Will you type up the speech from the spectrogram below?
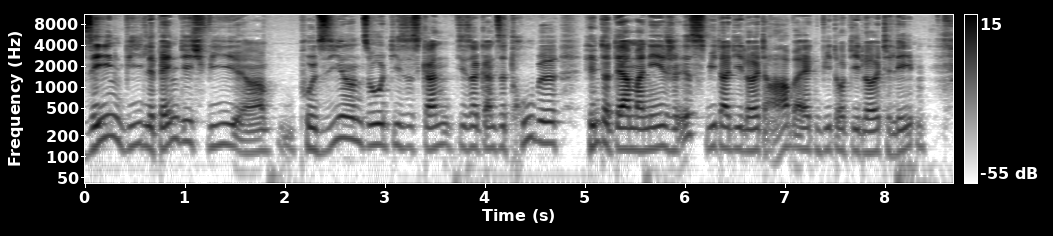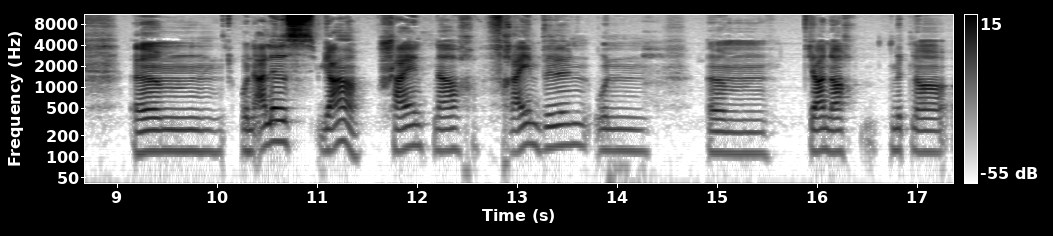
sehen, wie lebendig, wie ja, pulsieren so dieses, dieser ganze Trubel hinter der Manege ist, wie da die Leute arbeiten, wie dort die Leute leben. Ähm, und alles, ja, scheint nach freiem Willen und ähm, ja, nach mit einer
